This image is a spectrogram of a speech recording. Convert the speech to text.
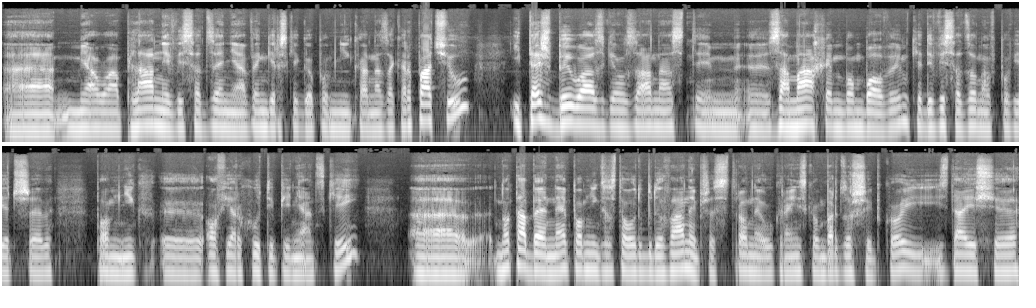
e, miała plany wysadzenia węgierskiego pomnika na Zakarpaciu i też była związana z tym zamachem bombowym, kiedy wysadzono w powietrze pomnik ofiar Huty Pieniackiej. E, notabene pomnik został odbudowany przez stronę ukraińską bardzo szybko i, i zdaje się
